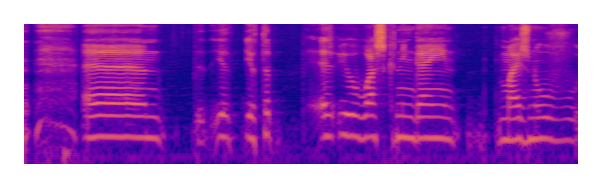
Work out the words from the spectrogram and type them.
uh, eu, eu eu acho que ninguém mais novo,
